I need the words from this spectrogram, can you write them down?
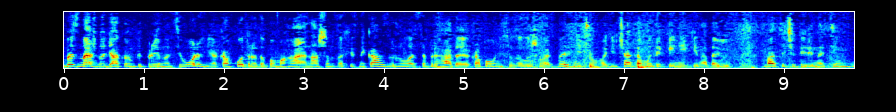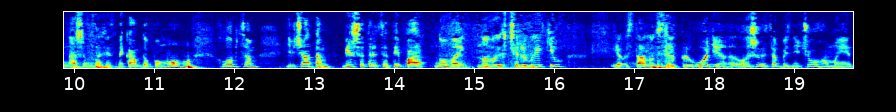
Безмежно дякуємо підприємниці Ольги, яка вкотре допомагає нашим захисникам. Звернулася бригада, яка повністю залишилась без нічого. Дівчата медикині, які надають 24 на 7 нашим захисникам допомогу, хлопцям, дівчатам більше 30 пар новий- нових черевиків. Стануть все в пригоді, лишилися без нічого. Ми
